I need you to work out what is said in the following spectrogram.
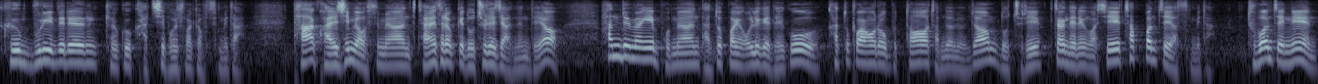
그 무리들은 결국 같이 볼 수밖에 없습니다. 다 관심이 없으면 자연스럽게 노출되지 않는데요. 한두 명이 보면 단톡방에 올리게 되고 카톡방으로부터 점점 점점 노출이 확장되는 것이 첫 번째였습니다. 두 번째는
